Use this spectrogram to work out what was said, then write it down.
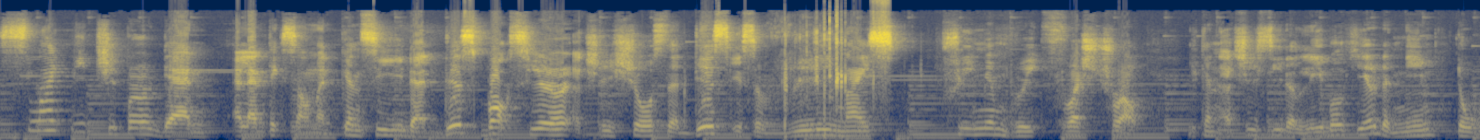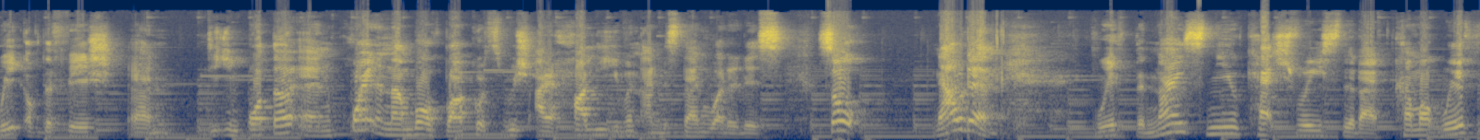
slightly cheaper than Atlantic salmon. You can see that this box here actually shows that this is a really nice premium grade fresh trout. You can actually see the label here, the name, the weight of the fish, and the importer, and quite a number of barcodes which I hardly even understand what it is. So, now then, with the nice new catchphrase that I've come up with,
